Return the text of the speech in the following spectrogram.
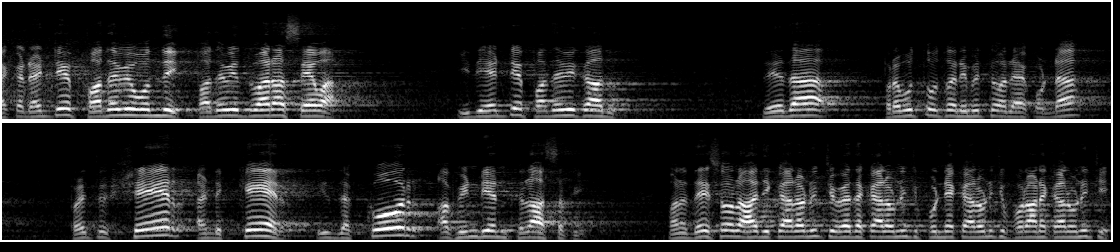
అక్కడంటే పదవి ఉంది. పదవి ద్వారా సేవ. ఇది అంటే పదవి కాదు. లేదా ప్రభుత్వంతో నిమిత్తం లేకుండా ప్రతి share and care is the core of Indian philosophy. మన దేశంలో ఆదికాలం నుంచి వేదకాలం నుంచి పుణ్యకాలం నుంచి పురాణ కాలం నుంచి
